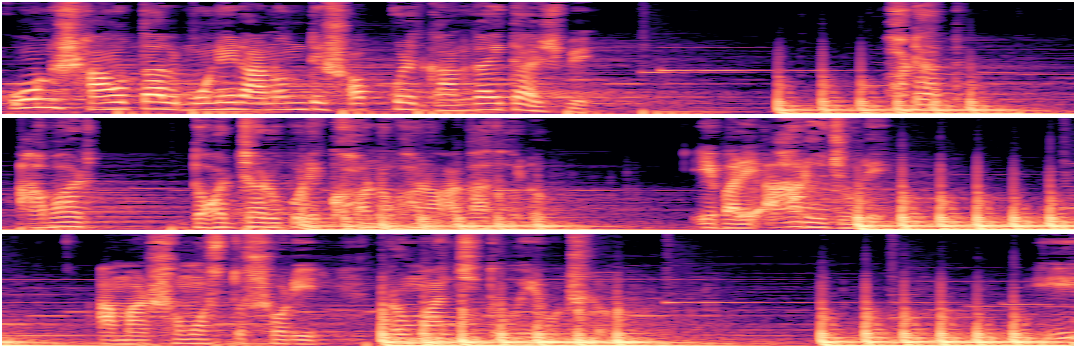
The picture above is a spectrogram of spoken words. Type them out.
কোন সাঁওতাল মনের আনন্দে সব করে গান গাইতে আসবে? হঠাৎ আবার দরজার উপরে ঘন ঘন আঘাত হলো। এবারে আরও জোরে। আমার সমস্ত শরীর রোমাঞ্চিত হয়ে উঠল। এ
